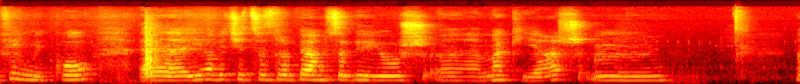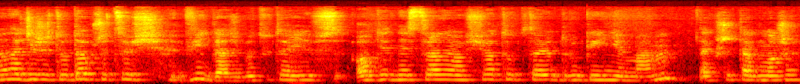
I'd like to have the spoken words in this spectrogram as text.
filmiku. E, ja wiecie co, zrobiłam sobie już e, makijaż. Mam nadzieję, że tu dobrze coś widać, bo tutaj od jednej strony mam światło, tutaj od drugiej nie mam. Także tak może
